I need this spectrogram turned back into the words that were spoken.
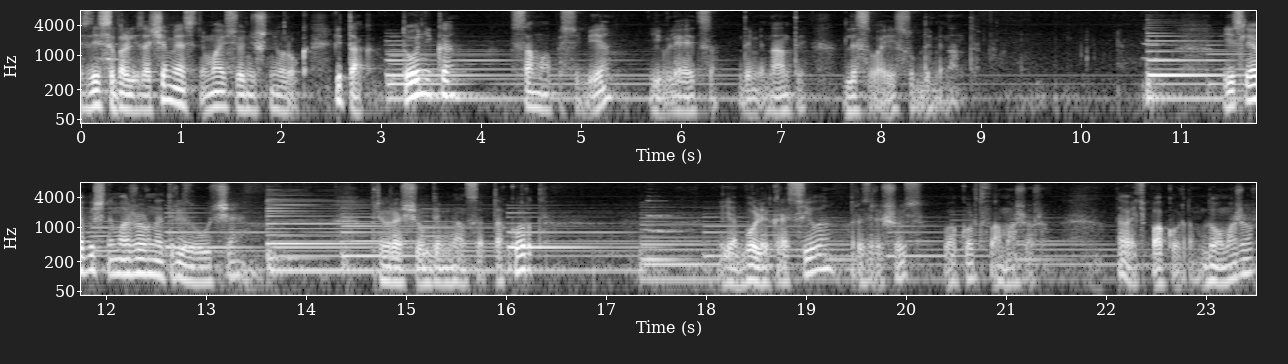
здесь собрались, зачем я снимаю сегодняшний урок. Итак, тоника сама по себе является доминантой для своей субдоминанты. Если обычный мажорное трезвучие превращу в доминант септаккорд, я более красиво разрешусь в аккорд фа мажор. Давайте по аккордам. До мажор,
